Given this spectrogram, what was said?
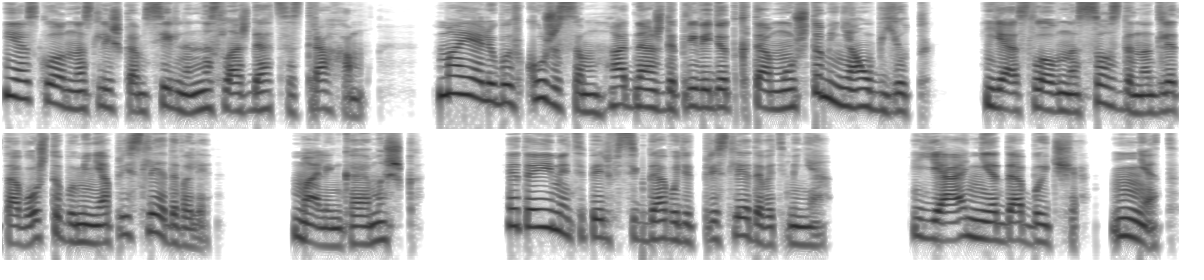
Я склонна слишком сильно наслаждаться страхом. Моя любовь к ужасам однажды приведет к тому, что меня убьют. Я словно создана для того, чтобы меня преследовали. Маленькая мышка. Это имя теперь всегда будет преследовать меня. Я не добыча. Нет.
